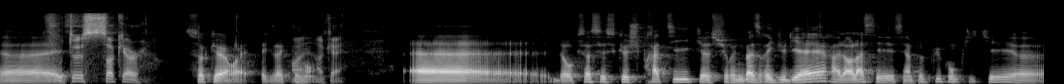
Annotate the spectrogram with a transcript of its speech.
Euh, soccer. Soccer, ouais, exactement. Euh, donc ça c'est ce que je pratique sur une base régulière. Alors là c'est un peu plus compliqué euh,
